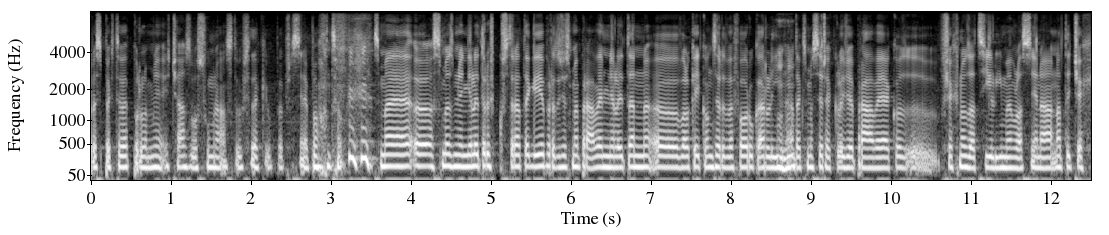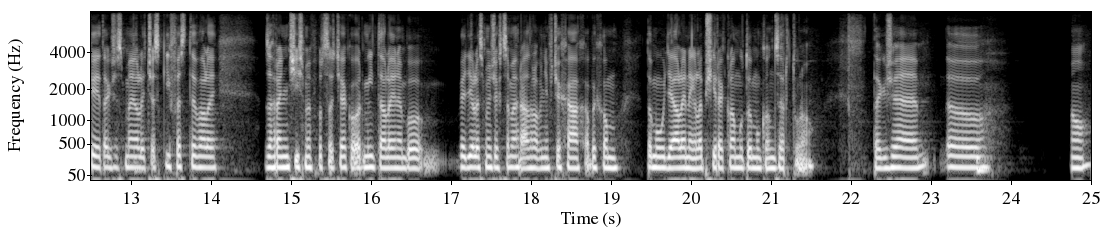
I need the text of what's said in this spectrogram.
respektive podle mě i část 18, to už si taky úplně přesně nepamatuju, jsme, eh, jsme změnili trošku strategii, protože jsme právě měli ten velký koncert ve Fóru Karlín, Mhm. mm-hmm. tak jsme si řekli, že právě jako všechno zacílíme vlastně na, na ty Čechy, takže jsme jeli český festivaly, zahraničí jsme v podstatě jako odmítali, nebo věděli jsme, že chceme hrát hlavně v Čechách, abychom tomu udělali nejlepší reklamu tomu koncertu. No. takže uh, no,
